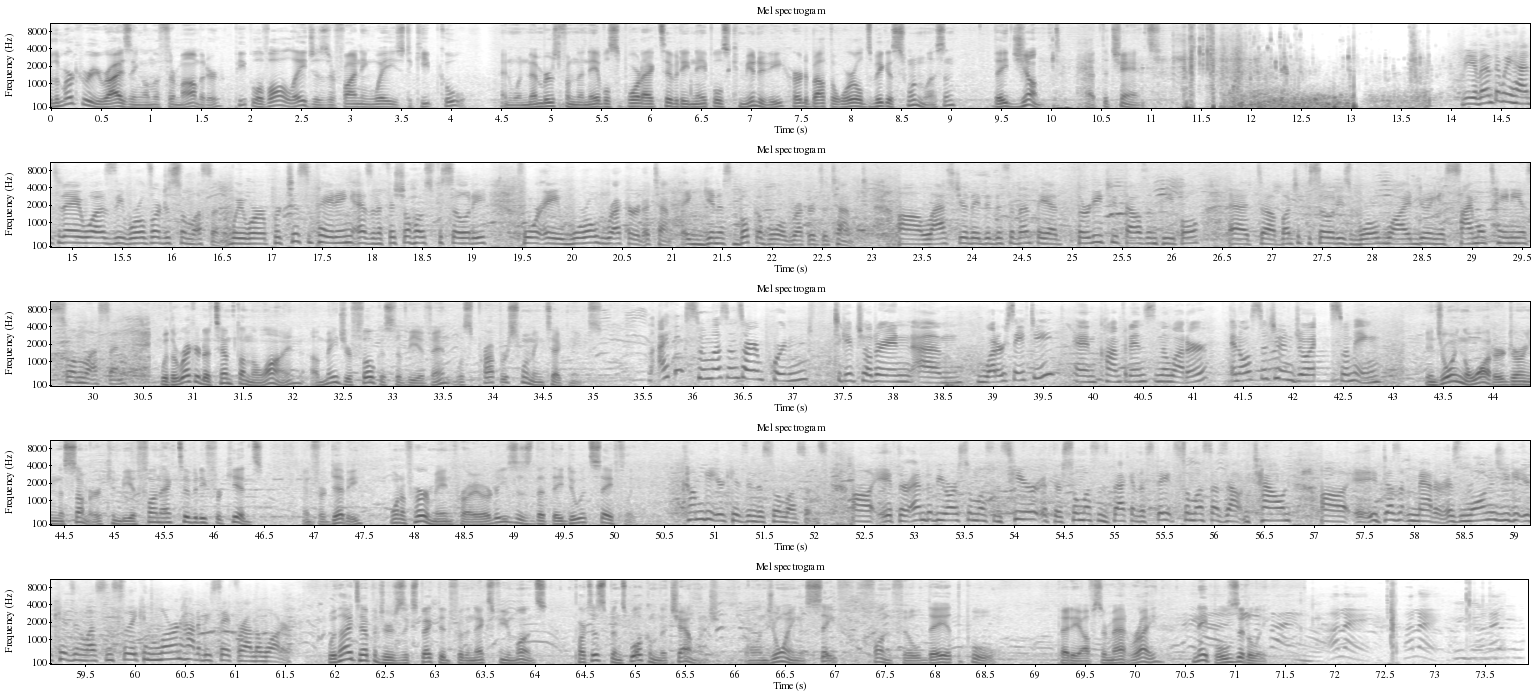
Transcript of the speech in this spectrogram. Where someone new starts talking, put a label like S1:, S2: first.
S1: With the mercury rising on the thermometer, people of all ages are finding ways to keep cool. And when members from the Naval Support Activity Naples community heard about the world's biggest swim lesson, they jumped at the chance.
S2: The event that we had today was the world's largest swim lesson. We were participating as an official host facility for a world record attempt, a Guinness Book of World Records attempt. Uh, last year they did this event. They had 32,000 people at a bunch of facilities worldwide doing a simultaneous swim lesson.
S1: With a record attempt on the line, a major focus of the event was proper swimming techniques.
S3: I think swim lessons are important to give children um, water safety and confidence in the water, and also to enjoy swimming.
S1: Enjoying the water during the summer can be a fun activity for kids, and for Debbie, one of her main priorities is that they do it safely.
S2: Come get your kids into swim lessons. Uh, if they're MWR swim lessons here, if they're swim lessons back in the States, swim lessons out in town, uh, it doesn't matter as long as you get your kids in lessons so they can learn how to be safe around the water.
S1: With high temperatures expected for the next few months, participants welcome the challenge while enjoying a safe, fun filled day at the pool. Petty Officer Matt Wright, Naples, Italy.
